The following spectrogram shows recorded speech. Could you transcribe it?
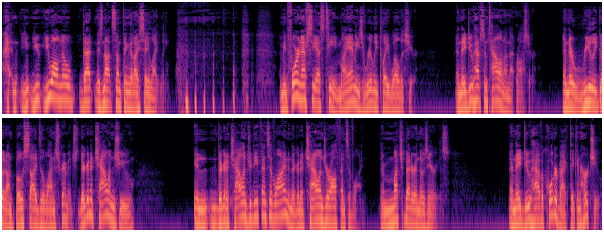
And you, you, you all know that is not something that I say lightly. I mean, for an FCS team, Miami's really played well this year. And they do have some talent on that roster. And they're really good on both sides of the line of scrimmage. They're going to challenge you in they're going to challenge your defensive line and they're going to challenge your offensive line. They're much better in those areas. And they do have a quarterback that can hurt you.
